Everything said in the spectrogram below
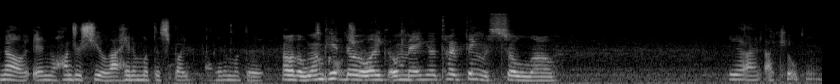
No, in 100 shield, I hit him with the spike. I hit him with the. Oh, the one kid, the like Omega type thing was so low. Yeah, I, I killed him.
